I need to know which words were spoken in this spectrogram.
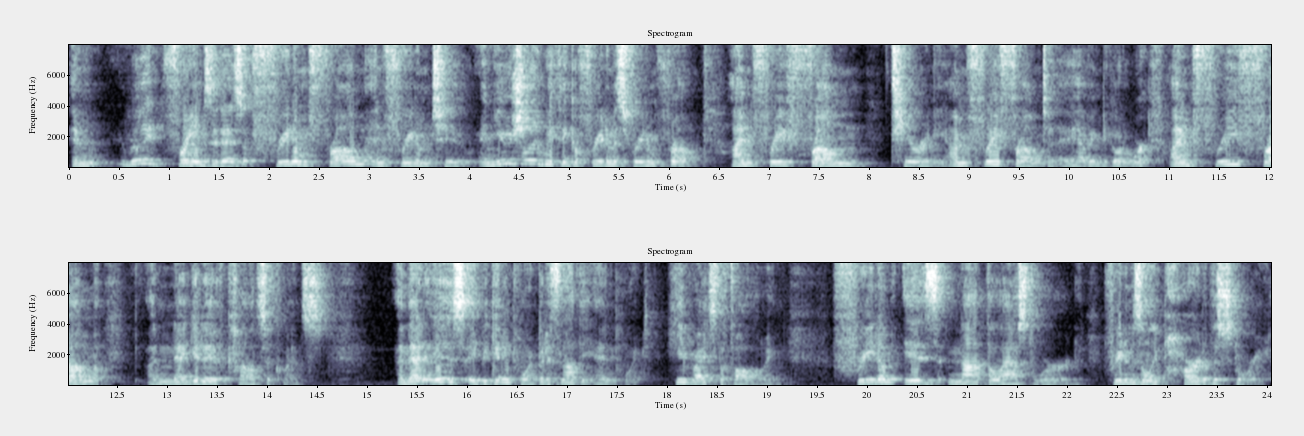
and really frames it as freedom from and freedom to. And usually we think of freedom as freedom from. I'm free from tyranny. I'm free from today having to go to work. I'm free from a negative consequence. And that is a beginning point, but it's not the end point. He writes the following Freedom is not the last word. Freedom is only part of the story,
